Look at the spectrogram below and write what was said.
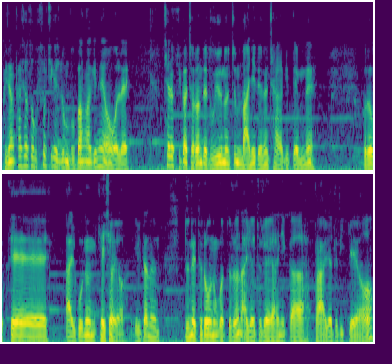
그냥 타셔서 솔직히 좀 무방하긴 해요. 원래 체르키가 저런데 누유는 좀 많이 되는 차이기 때문에 그렇게 알고는 계셔요. 일단은 눈에 들어오는 것들은 알려드려야 하니까 다 알려드릴게요.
